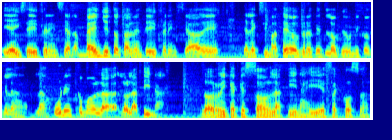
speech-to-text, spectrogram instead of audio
Y ahí se diferenciaron. Benji totalmente diferenciada de, de Alexi Mateo. Creo que lo que único que las, las une es como la, lo latinas, lo ricas que son latinas y esas cosas.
